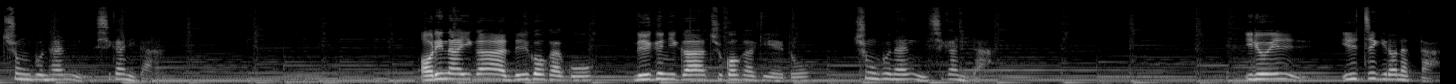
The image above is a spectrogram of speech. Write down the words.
충분한 시간이다. 어린아이가 늙어가고 늙은이가 죽어가기에도 충분한 시간이다. 일요일 일찍 일어났다.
